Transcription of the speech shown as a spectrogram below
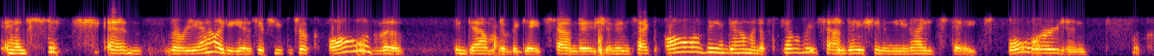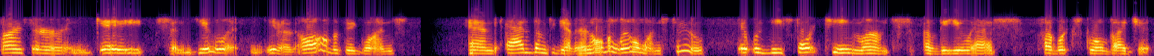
And and the reality is, if you took all of the endowment of the Gates Foundation, in fact, all of the endowment of every foundation in the United States, Ford and MacArthur and Gates and Hewlett, you know, all the big ones, and add them together, and all the little ones too, it would be 14 months of the U.S. public school budget.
